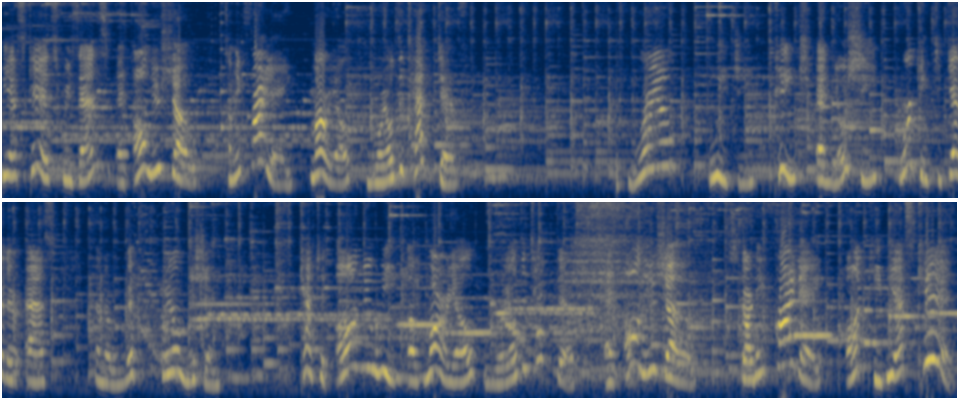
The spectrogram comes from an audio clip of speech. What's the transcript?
PBS Kids presents an all-new show coming Friday, Mario Royal Detective. With Mario, Luigi, Peach, and Yoshi working together as an royal mission. Catch an all-new week of Mario Royal Detective, an all-new show, starting Friday on PBS Kids.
